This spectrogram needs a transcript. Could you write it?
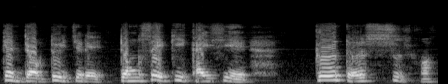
建筑对即个中世纪开始的哥德式吼，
